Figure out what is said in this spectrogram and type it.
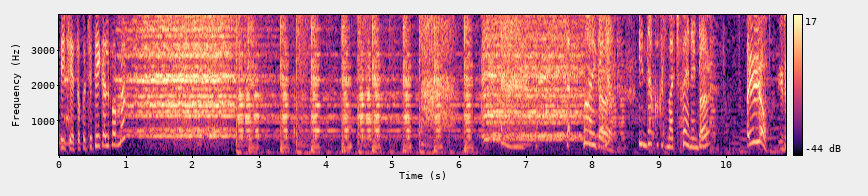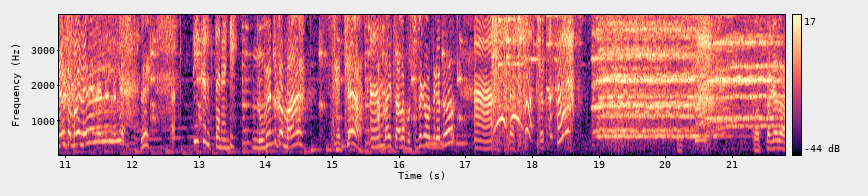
నీ చేత కొంచెం టీ కలుపమ్మా మావి గారు ఇందాక ఒకటి మర్చిపోయానండి. అయ్యో ఇదేమిటమ్మా? లే లే, లే, లే, లే, లే. టీ కలుపుతానండి. నువ్వెందుకమ్మా? సత్య? అమ్మాయి చాలా ముచ్చటగా ఉంది కదా? ఆ, కొత్త కదా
